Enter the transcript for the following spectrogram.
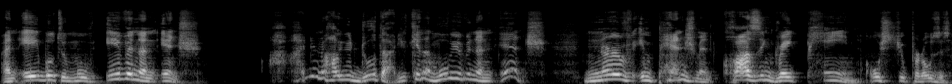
unable to move even an inch. I don't know how you do that. You cannot move even an inch. Nerve impingement causing great pain, osteoporosis.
